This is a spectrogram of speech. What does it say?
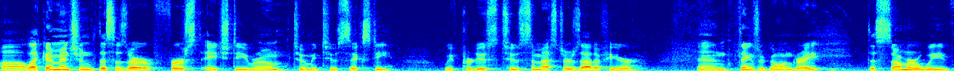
Uh, like I mentioned, this is our first HD room, Toomey 260. We've produced two semesters out of here, and things are going great. This summer, we've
